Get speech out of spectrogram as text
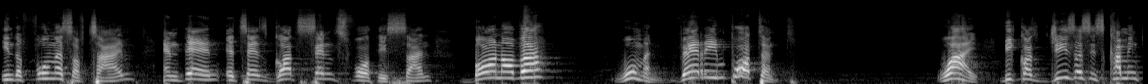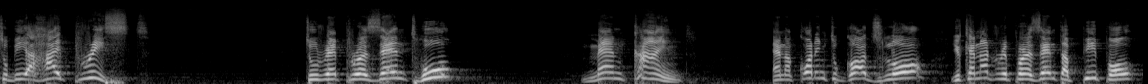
in the fullness of time. And then it says, God sends forth His Son, born of a woman. Very important. Why? Because Jesus is coming to be a high priest to represent who? Mankind. And according to God's law, you cannot represent a people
